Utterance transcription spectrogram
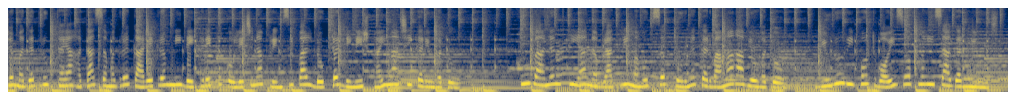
જ મદદરૂપ થયા હતા. સમગ્ર કાર્યક્રમની દેખરેખ કોલેજના પ્રિન્સિપાલ ડોક્ટર દિનેશભાઈ માછી કર્યું હતું. ખૂબ આનંદથી આ નવરાત્રી મહોત્સવ પૂર્ણ કરવામાં આવ્યો હતો. Bureau report voice of Mahisagar news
